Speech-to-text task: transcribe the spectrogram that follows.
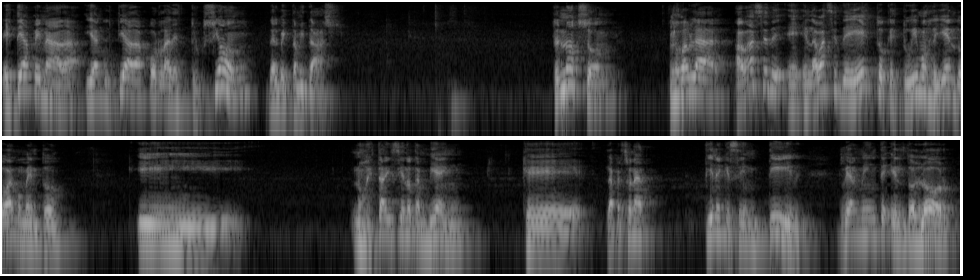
esté apenada y angustiada por la destrucción del Beit HaMikdash. Renoxon nos va a hablar a base de, en la base de esto que estuvimos leyendo al momento y nos está diciendo también que la persona tiene que sentir realmente el dolor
